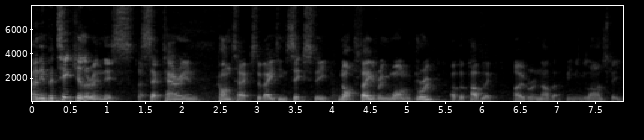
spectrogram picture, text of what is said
And in particular, in this sectarian context of 1860, not favouring one group of the public over another, meaning largely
